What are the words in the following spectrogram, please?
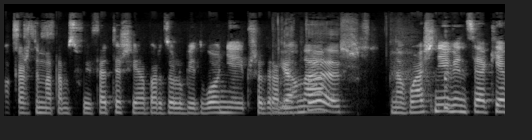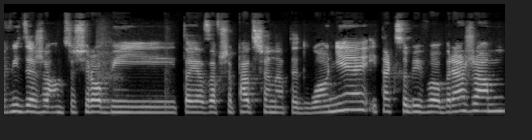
bo każdy ma tam swój fetysz. Ja bardzo lubię dłonie i przedramiona. Ja też. No właśnie, więc jak ja widzę, że on coś robi, to ja zawsze patrzę na te dłonie i tak sobie wyobrażam,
